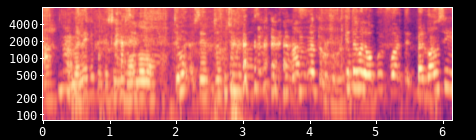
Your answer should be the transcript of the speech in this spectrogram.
Ah, No. me aleje porque estoy muy No, no, no. Estoy muy- ¿Se, ¿se escucha muy fuerte? Más, preocupes. que tengo la voz muy fuerte. Perdón si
